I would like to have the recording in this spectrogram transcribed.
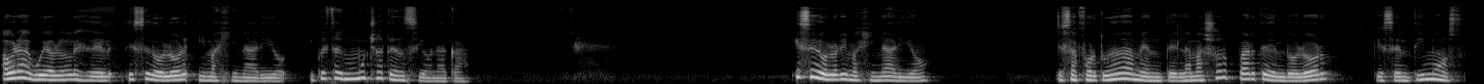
Ahora voy a hablarles de, ese dolor imaginario y presten mucha atención acá. Ese dolor imaginario, desafortunadamente, la mayor parte del dolor que sentimos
